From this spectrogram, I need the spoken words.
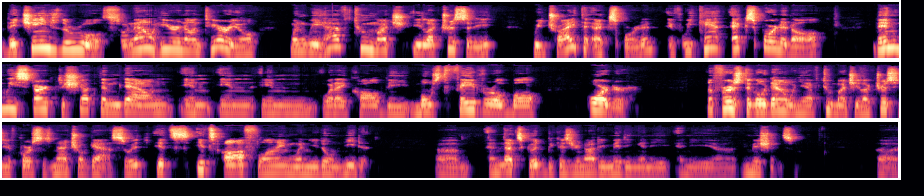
they changed the rules. So now here in Ontario, when we have too much electricity, we try to export it. If we can't export it all, then we start to shut them down in, in, in what I call the most favorable order. The first to go down when you have too much electricity, of course, is natural gas. So it, it's, it's offline when you don't need it. Um, and that's good because you're not emitting any, any uh, emissions. Uh,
